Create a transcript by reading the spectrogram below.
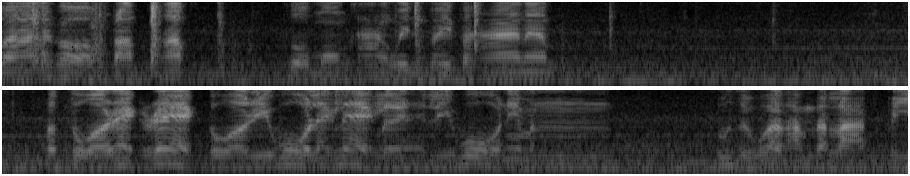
ฟ้าแล้วก็ปรับพับตัวมองข้างเป็นไฟฟ้านะครับก็ตัวแรกๆ ตัวรีโวแรก ๆ เลยรีโวนี่มัน รู้สึกว่าทำตลาดปี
